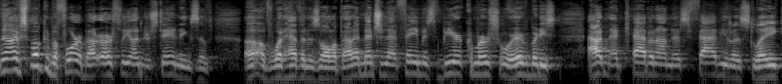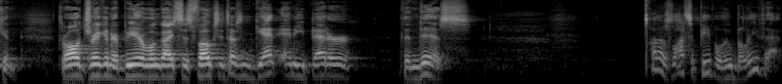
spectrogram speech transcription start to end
Now, I've spoken before about earthly understandings of, uh, of what heaven is all about. I mentioned that famous beer commercial where everybody's out in that cabin on this fabulous lake and they're all drinking their beer. And one guy says, Folks, it doesn't get any better than this. There's lots of people who believe that.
